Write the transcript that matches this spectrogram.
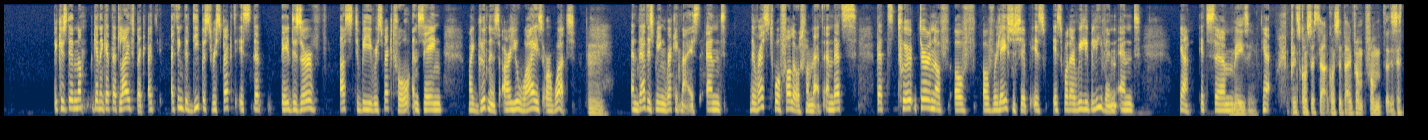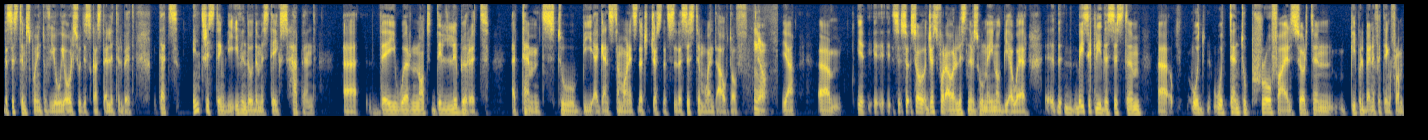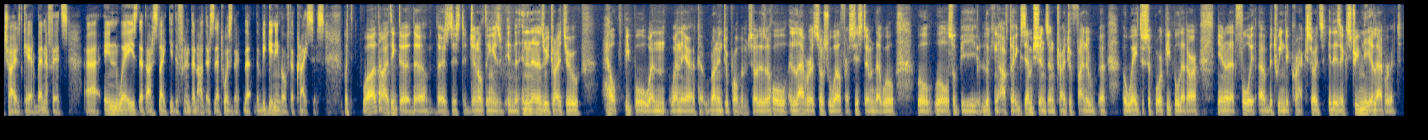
because they're not going to get that life back. I, I think the deepest respect is that they deserve us to be respectful and saying, my goodness, are you wise or what? Mm. And that is being recognized. And the rest will follow from that. And that's that turn of, of, of relationship is, is what I really believe in. And yeah, it's um, amazing. Yeah, Prince Constantine, Constantine from from the, the systems point of view, we also discussed a little bit. That's interestingly, even though the mistakes happened, uh, they were not deliberate attempts to be against someone. It's that just that the system went out of. Yeah. Yeah. Um, it, it, so, so, just for our listeners who may not be aware, uh, basically the system uh, would would tend to profile certain people benefiting from childcare benefits uh, in ways that are slightly different than others. That was the, the, the, beginning of the crisis. But well, no, I think the the there's this general thing is in the, in the Netherlands we try to help people when when they are run into problems. So there's a whole elaborate social welfare system that will will will also be looking after exemptions and try to find a, a, a way to support people that are you know that fall uh, between the cracks. So it's it is extremely elaborate,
